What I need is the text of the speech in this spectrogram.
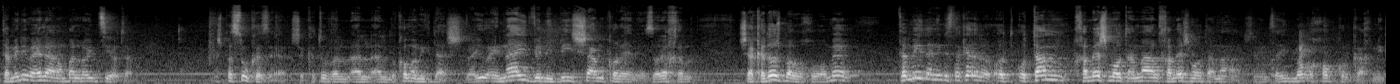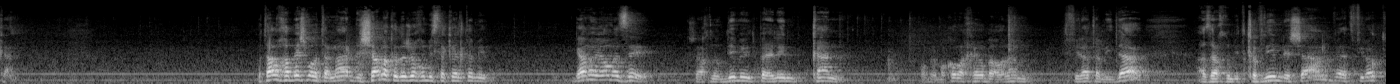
את המילים האלה הרמב"ן לא המציא אותם. יש פסוק כזה שכתוב על, על, על מקום המקדש, והיו עיניי וליבי שם כל הימים. זה הולך על... שהקדוש ברוך הוא אומר, תמיד אני מסתכל על אותם 500 אמה על 500 אמה, שנמצאים לא רחוק כל כך מכאן. אותם 500 אמה, ושם הקדוש ברוך הוא מסתכל תמיד. גם היום הזה, כשאנחנו עומדים ומתפללים כאן, או במקום אחר בעולם, תפילת עמידה, אז אנחנו מתכוונים לשם, והתפילות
